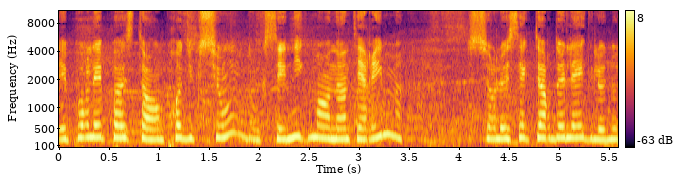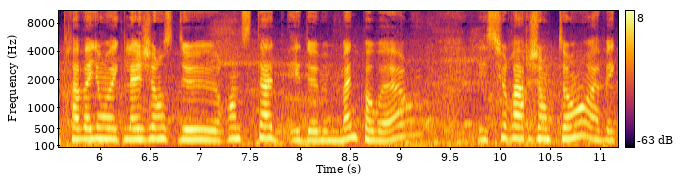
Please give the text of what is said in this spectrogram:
Et pour les postes en production, donc c'est uniquement en intérim. Sur le secteur de l'Aigle, nous travaillons avec l'agence de Randstad et de Manpower. Et sur Argentan, avec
